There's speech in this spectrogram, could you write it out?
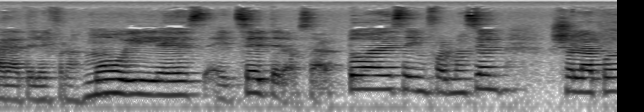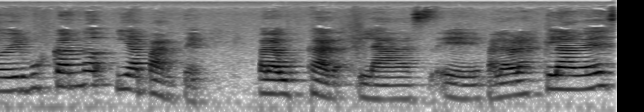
para teléfonos móviles, etcétera. O sea, toda esa información yo la puedo ir buscando y aparte, para buscar las eh, palabras claves,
